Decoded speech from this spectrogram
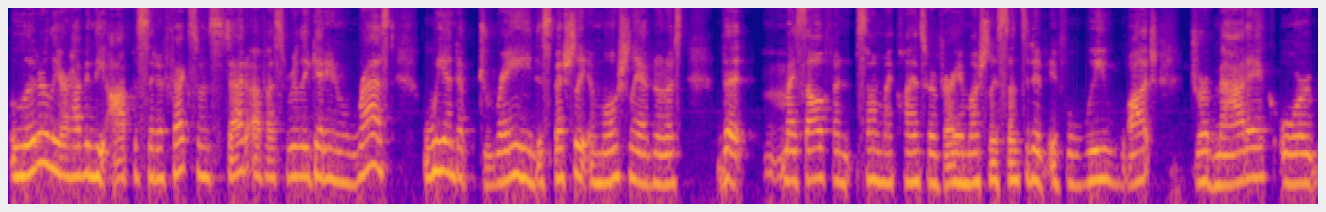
literally are having the opposite effect. So instead of us really getting rest, we end up drained, especially emotionally. I've noticed that myself and some of my clients who are very emotionally sensitive, if we watch dramatic or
